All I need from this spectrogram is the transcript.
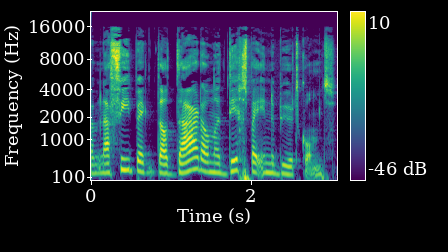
naar feedback dat daar dan het dichtst bij in de buurt komt.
